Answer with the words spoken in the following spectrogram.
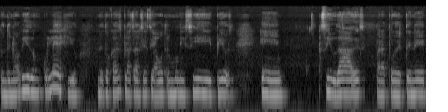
donde no ha habido un colegio, donde toca desplazarse hacia otros municipios, eh, ciudades, para poder tener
